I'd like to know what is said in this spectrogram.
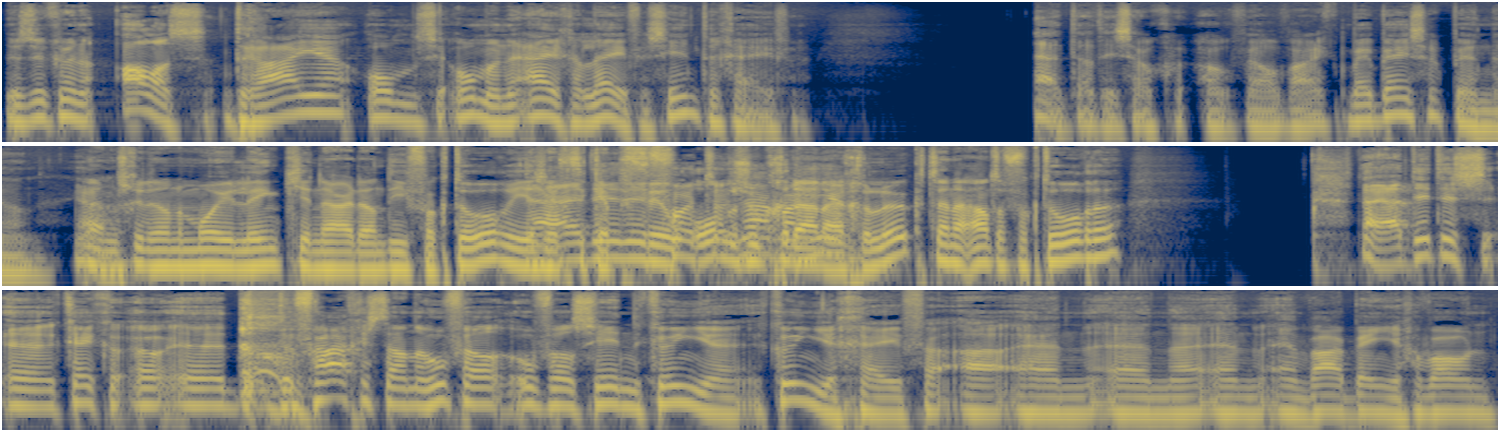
Dus ze kunnen alles draaien om, om hun eigen leven zin te geven. Ja, dat is ook, ook wel waar ik mee bezig ben dan. Ja. Ja. misschien dan een mooie linkje naar dan die factoren. Je Ja, zegt, ik dit- heb dit veel onderzoek nou, gedaan naar geluk. Zijn een aantal factoren. Nou ja, dit is. eh, kijk, eh, eh, de, de vraag is dan hoeveel, hoeveel zin kun je, kun je geven? en, en, en, en waar ben je gewoon.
